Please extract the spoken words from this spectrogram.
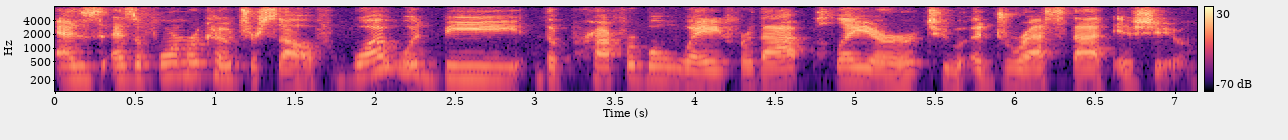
as as a former coach yourself what would be the preferable way for that player to address that issue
